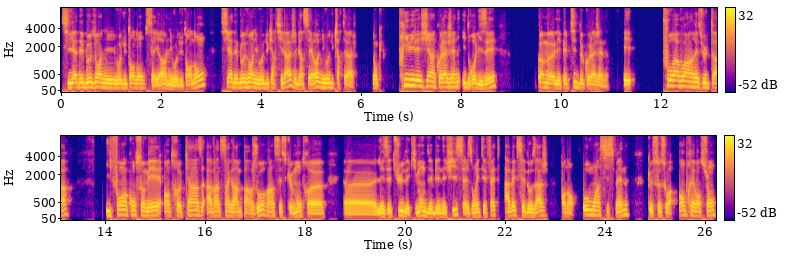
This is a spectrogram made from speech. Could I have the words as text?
S'il y a des besoins au niveau du tendon, ça ira au niveau du tendon. S'il y a des besoins au niveau du cartilage, eh bien, ça ira au niveau du cartilage. Donc, privilégier un collagène hydrolysé comme euh, les peptides de collagène. Et pour avoir un résultat, il faut en consommer entre 15 à 25 grammes par jour. Hein, c'est ce que montrent euh, euh, les études et qui montrent des bénéfices. Elles ont été faites avec ces dosages pendant au moins six semaines, que ce soit en prévention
